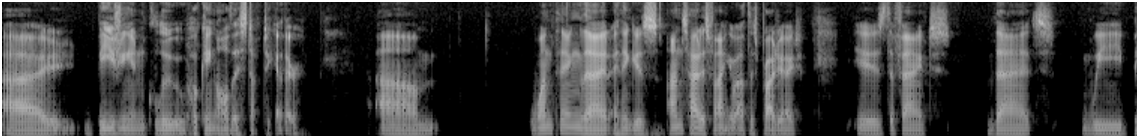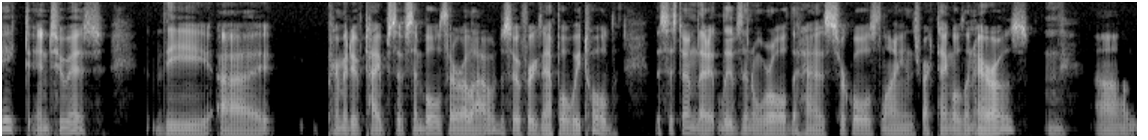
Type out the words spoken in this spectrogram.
uh, Bayesian glue hooking all this stuff together. Um, one thing that I think is unsatisfying about this project is the fact that we baked into it the uh, primitive types of symbols that are allowed. So, for example, we told the system that it lives in a world that has circles, lines, rectangles, and arrows. Mm. Um,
